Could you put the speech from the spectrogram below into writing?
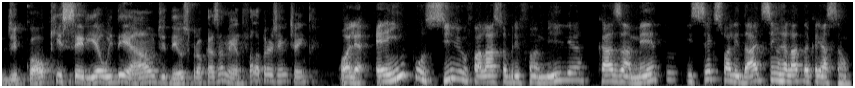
De qual que seria o ideal de Deus para o casamento. Fala para a gente aí. Olha, é impossível falar sobre família, casamento e sexualidade sem o relato da criação.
